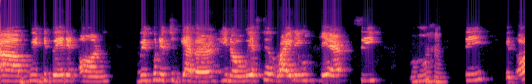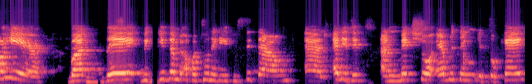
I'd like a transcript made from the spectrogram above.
um, we debated on, we put it together. You know, we're still writing here. See, mm-hmm. Mm-hmm. see, it's all here but they we give them the opportunity to sit down and edit it and make sure everything is okay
